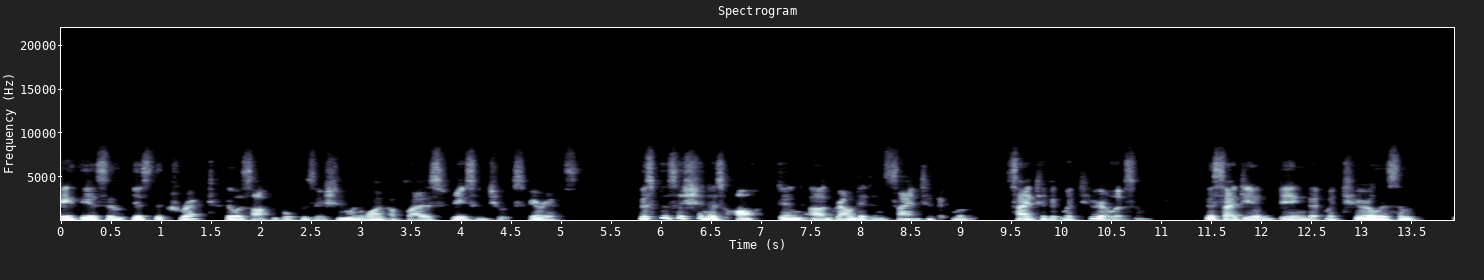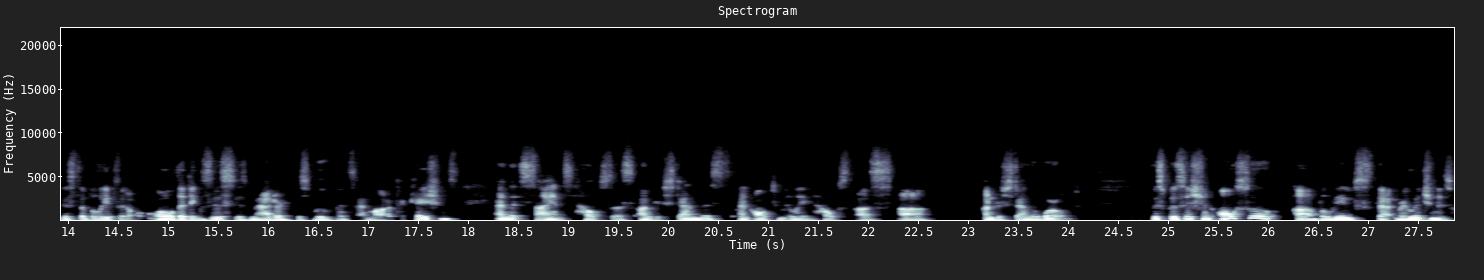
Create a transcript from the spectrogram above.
atheism is the correct philosophical position when one applies reason to experience. This position is often uh, grounded in scientific, scientific materialism. This idea being that materialism is the belief that all that exists is matter, is movements and modifications, and that science helps us understand this and ultimately helps us uh, understand the world. This position also uh, believes that religion is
